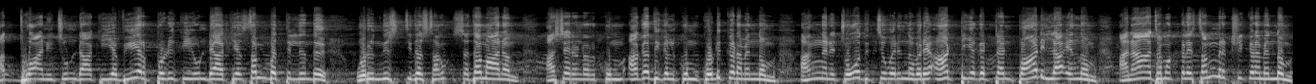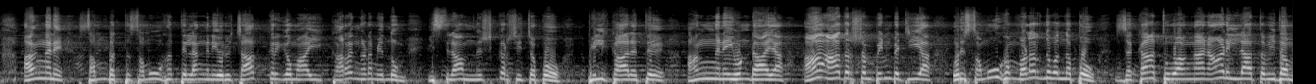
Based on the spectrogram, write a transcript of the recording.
അധ്വാനിച്ചുണ്ടാക്കിയ വിയർപ്പൊഴുക്കിയുണ്ടാക്കിയ സമ്പത്തിൽ നിന്ന് ഒരു നിശ്ചിത ശതമാനം അശരണർക്കും അഗതികൾക്കും കൊടുക്കണമെന്നും അങ്ങനെ ചോദിച്ചു വരുന്നവരെ ആട്ടിയകറ്റാൻ പാടില്ല എന്നും അനാഥമക്കളെ സംരക്ഷിക്കണമെന്നും അങ്ങനെ സമ്പത്ത് സമൂഹത്തിൽ അങ്ങനെ ഒരു ചാക്രികമായി കറങ്ങണമെന്നും ഇസ്ലാം നിഷ്കർഷിച്ചപ്പോൾ പിൽക്കാലത്ത് അങ്ങനെയുണ്ടായ ആ ആദർശം പിൻപറ്റിയ ഒരു സമൂഹം വളർന്നു വന്നപ്പോൾ ജക്കാത്ത് വാങ്ങാൻ ആളില്ലാത്ത വിധം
